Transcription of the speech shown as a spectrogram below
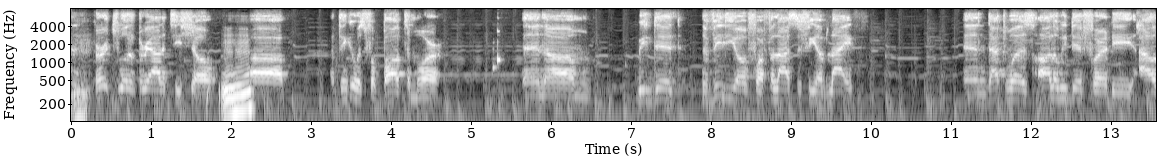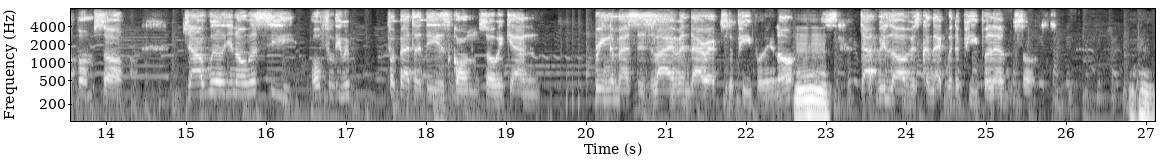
One virtual reality show. Mhm. Uh, I think it was for Baltimore, and um, we did the video for Philosophy of Life, and that was all that we did for the album. So, Jah will, you know, we'll see. Hopefully, we for better days come, so we can bring the message live and direct to the people. You know, Mhm. that we love is connect with the people. And so, Mhm.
